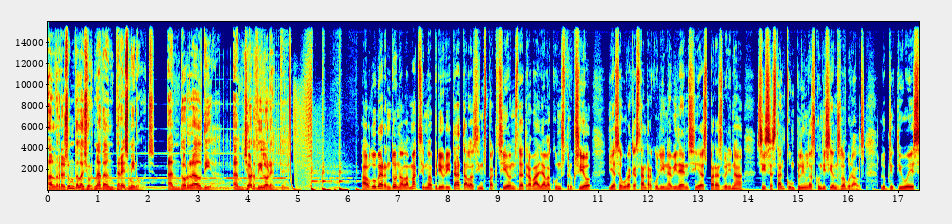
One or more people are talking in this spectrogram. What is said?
El resum de la jornada en 3 minuts. Andorra al dia, amb Jordi Lorente. El govern dona la màxima prioritat a les inspeccions de treball a la construcció i assegura que estan recollint evidències per esbrinar si s'estan complint les condicions laborals. L'objectiu és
